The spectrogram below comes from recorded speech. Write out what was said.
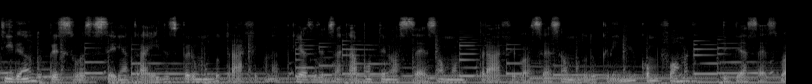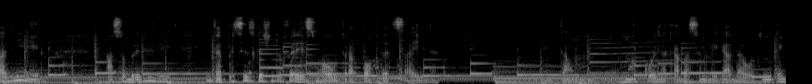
tirando pessoas a serem atraídas pelo mundo do tráfico, né? Porque às vezes acabam tendo acesso ao mundo do tráfico, acesso ao mundo do crime, como forma de, de ter acesso a dinheiro, a sobreviver. Então é preciso que a gente ofereça uma outra porta de saída. Então, uma coisa acaba sendo ligada à outra. Não tem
